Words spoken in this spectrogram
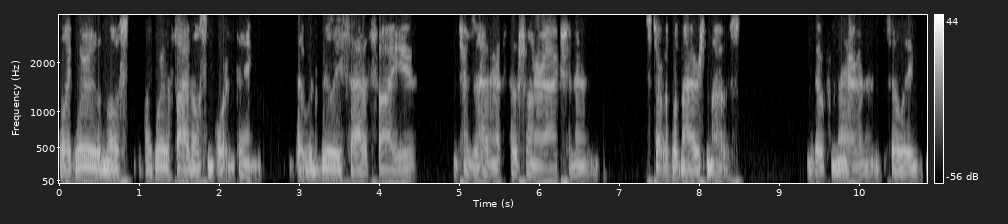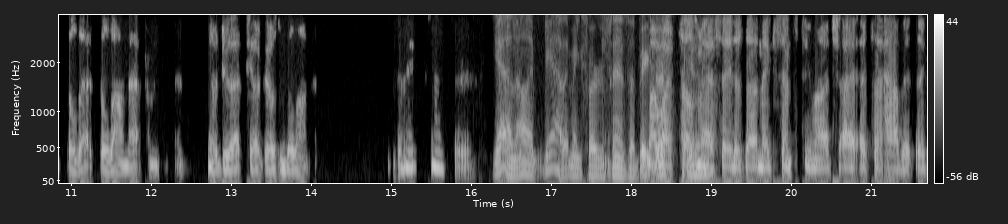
but like what are the most like what are the five most important things that would really satisfy you in terms of having that social interaction and start with what matters most and go from there and then slowly build that build on that from you know do that see how it goes and build on it does that make sense or yeah, no, yeah, that makes perfect sense. Big, My wife tells me, know, I say, "Does that make sense too much?" I, it's a habit. That,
